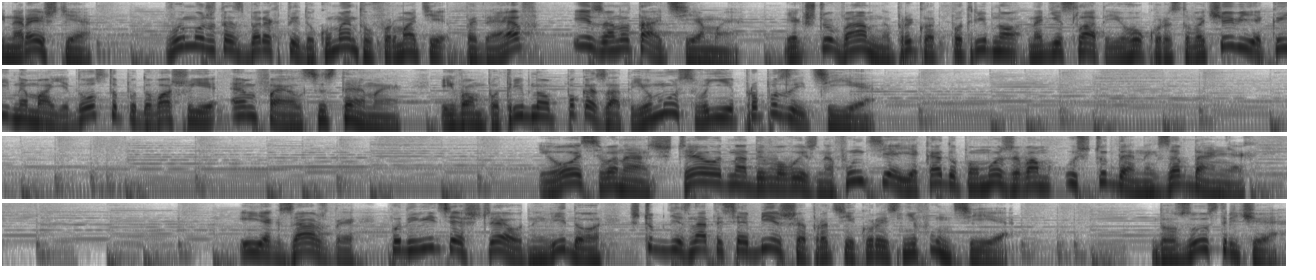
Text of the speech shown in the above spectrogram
І нарешті, ви можете зберегти документ у форматі PDF із анотаціями. Якщо вам, наприклад, потрібно надіслати його користувачеві, який не має доступу до вашої M-файл системи, і вам потрібно показати йому свої пропозиції. І ось вона ще одна дивовижна функція, яка допоможе вам у щоденних завданнях. І як завжди, подивіться ще одне відео, щоб дізнатися більше про ці корисні функції. До зустрічі!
